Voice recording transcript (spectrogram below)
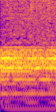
Oh.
